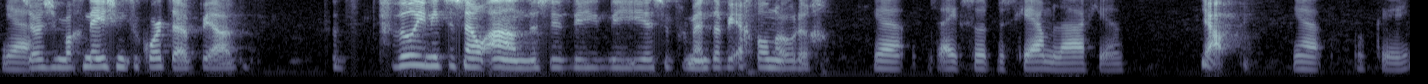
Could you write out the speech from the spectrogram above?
ja. Dus als je magnesium tekort hebt, ja, dat vul je niet zo snel aan. Dus die, die, die supplementen heb je echt wel nodig. Ja, het is eigenlijk een soort beschermlaagje. Ja. Ja, oké.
